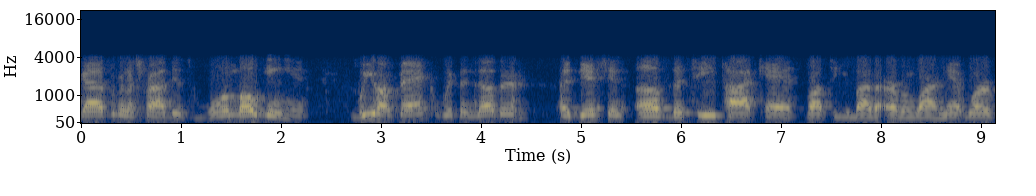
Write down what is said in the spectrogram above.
Right, guys, we're going to try this one more again. We are back with another edition of the Tea Podcast brought to you by the Urban Wire Network.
